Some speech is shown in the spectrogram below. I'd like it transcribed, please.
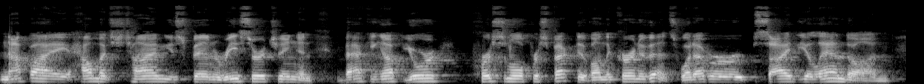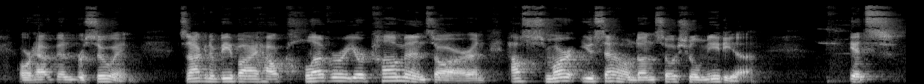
not by how much time you spend researching and backing up your personal perspective on the current events, whatever side you land on or have been pursuing. It's not going to be by how clever your comments are and how smart you sound on social media. It's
